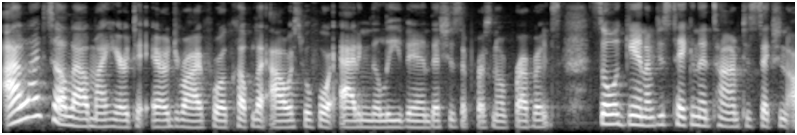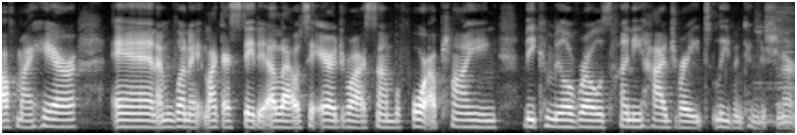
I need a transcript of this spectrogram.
I like to allow my hair to air dry for a couple of hours before adding the leave-in. That's just a personal preference. So again, I'm just taking the time to section off my hair and I'm going to, like I stated, allow it to air dry some before applying the Camille Rose Honey Hydrate leave-in conditioner.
